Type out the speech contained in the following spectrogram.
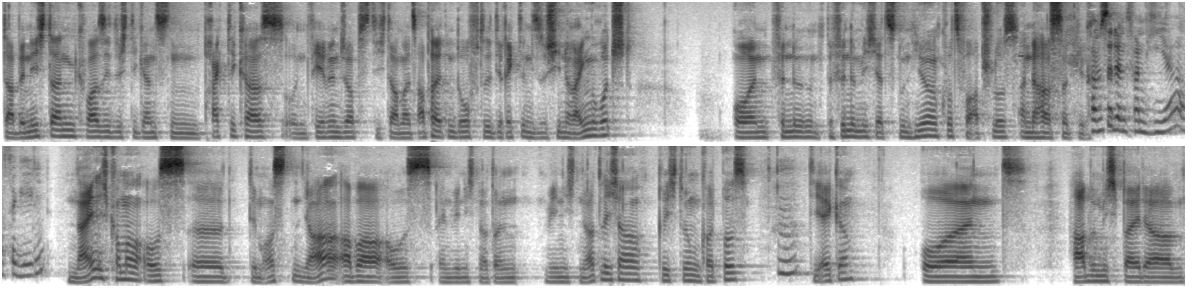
da bin ich dann quasi durch die ganzen Praktikas und Ferienjobs, die ich damals abhalten durfte, direkt in diese Schiene reingerutscht und finde, befinde mich jetzt nun hier kurz vor Abschluss an der HSZ. Kommst du denn von hier aus der Gegend? Nein, ich komme aus äh, dem Osten, ja, aber aus ein wenig, nörd wenig nördlicher Richtung Cottbus, die Ecke. Und habe mich bei der,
